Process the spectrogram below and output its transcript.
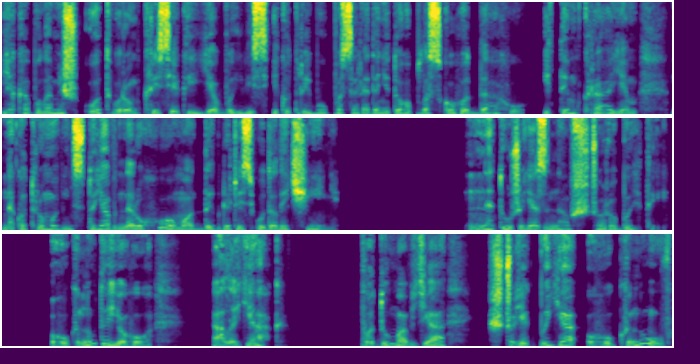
яка була між отвором, крізь який я виліз і котрий був посередині того плаского даху, і тим краєм, на котрому він стояв нерухомо, дивлячись у далечінь. Не дуже я знав, що робити гукнути його, але як? Подумав я, що якби я гукнув,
